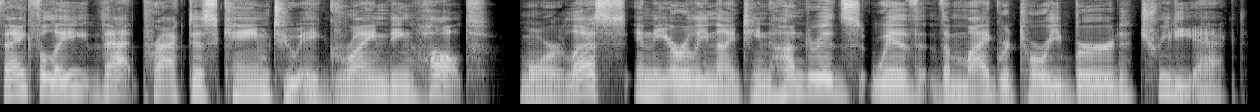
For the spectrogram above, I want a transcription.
Thankfully, that practice came to a grinding halt, more or less, in the early 1900s with the Migratory Bird Treaty Act.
